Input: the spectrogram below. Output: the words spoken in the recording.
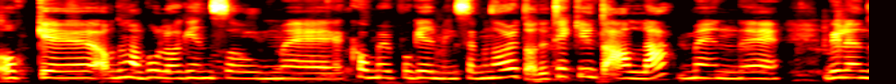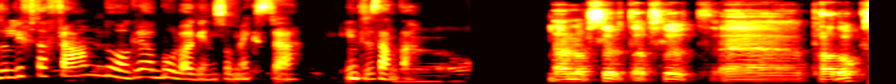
Och eh, av de här bolagen som eh, kommer på gamingseminariet, då, du täcker ju inte alla, men eh, vill ändå lyfta fram några av bolagen som extra intressanta? Nej, men absolut, absolut. Eh, Paradox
